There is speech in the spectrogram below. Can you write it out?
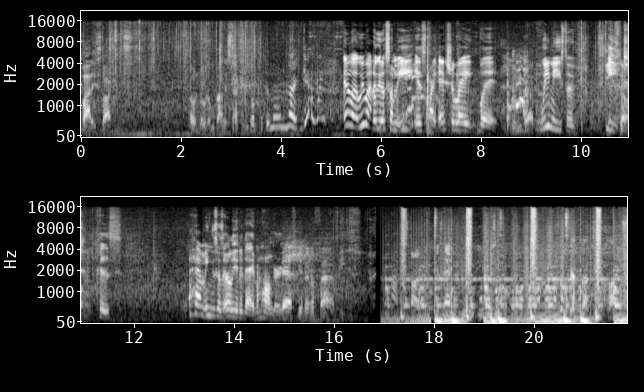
Body stockings. Oh no, them body stockings. You gonna put them on tonight? Get away. Anyway, we about to get us something to eat. It's like extra late, but we, we needs to eat, cause I haven't eaten since earlier today, and I'm hungry. Basket and a five piece. About ten o'clock.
